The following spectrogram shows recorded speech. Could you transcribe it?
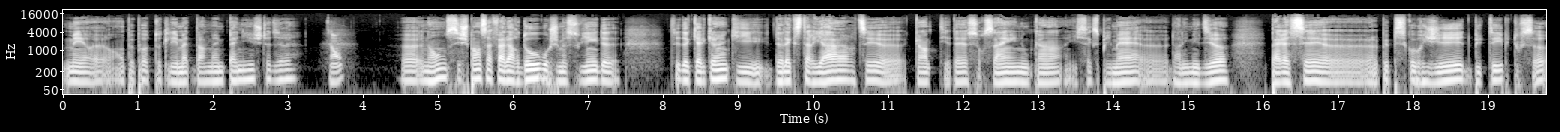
mais on peut pas toutes les mettre dans le même panier, je te dirais. Non? Euh, non, si je pense à Falardeau, je me souviens de, de quelqu'un qui, de l'extérieur, euh, quand il était sur scène ou quand il s'exprimait euh, dans les médias, paraissait un peu psychorigide, buté, puis tout ça.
